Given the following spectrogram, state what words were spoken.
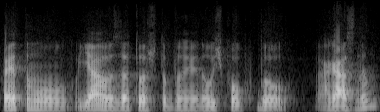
Поэтому я за то, чтобы научпоп был разным,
